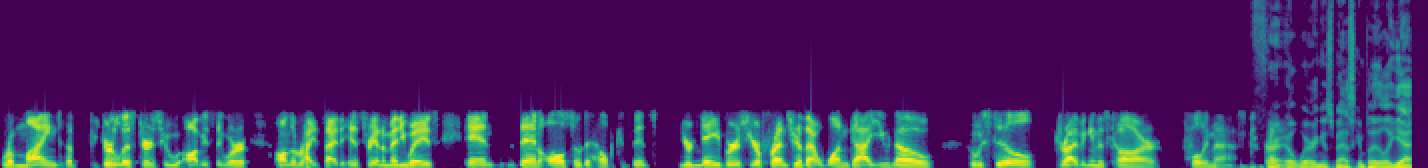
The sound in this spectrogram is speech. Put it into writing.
remind the, your listeners who obviously were on the right side of history in many ways, and then also to help convince your neighbors, your friends. You're that one guy you know who is still driving in his car fully masked. Right? Wearing his mask completely. Yeah.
